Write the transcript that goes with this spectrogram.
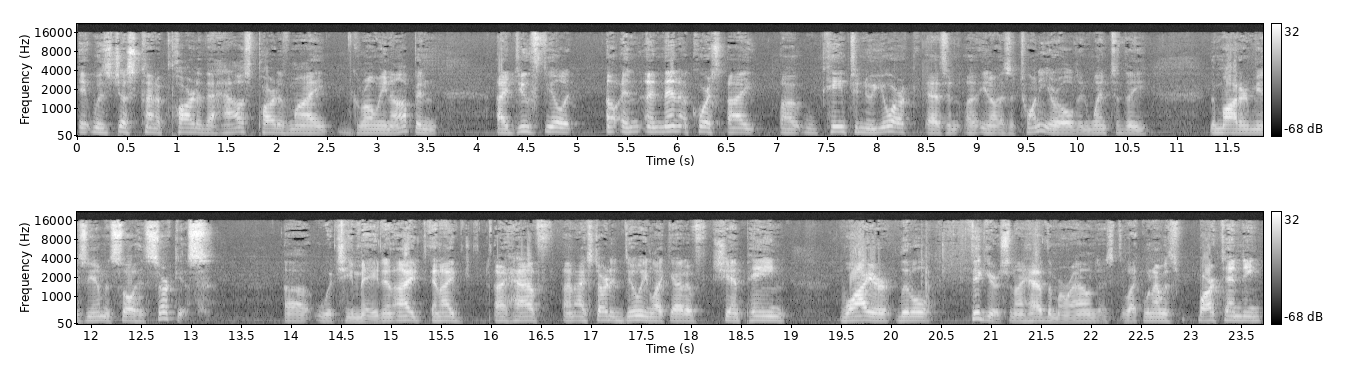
it was just kind of part of the house, part of my growing up, and I do feel it. Oh, and and then of course I uh, came to New York as an uh, you know as a twenty year old and went to the the Modern Museum and saw his circus, uh, which he made, and I and I I have and I started doing like out of champagne wire little figures, and I have them around. Like when I was bartending,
